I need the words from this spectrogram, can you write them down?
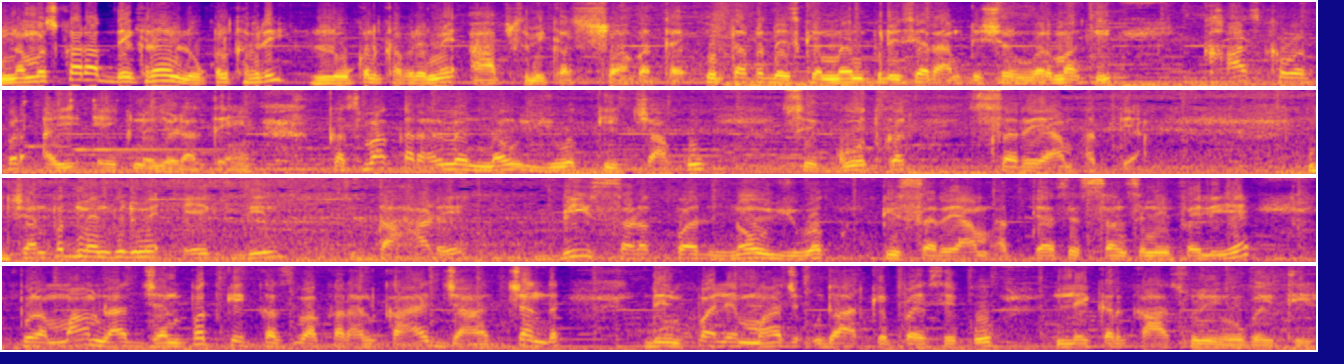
नमस्कार, आप देख रहे हैं लोकल खबरें। लोकल खबरें में आप सभी का स्वागत है। उत्तर प्रदेश के मैनपुरी से रामकिशन वर्मा की खास खबर पर आइए एक नज़र डालते हैं। कस्बा करहल में नव युवक की चाकू से गोद कर सरेआम हत्या। जनपद मैनपुरी में एक दिन दहाड़े बीच सड़क पर नौ युवक की सरेआम हत्या से सनसनी फैली है। पूरा मामला जनपद के कस्बा करहल का है, जहाँ चंद दिन पहले महज उधार के पैसे को लेकर कासुनी हो गई थी।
